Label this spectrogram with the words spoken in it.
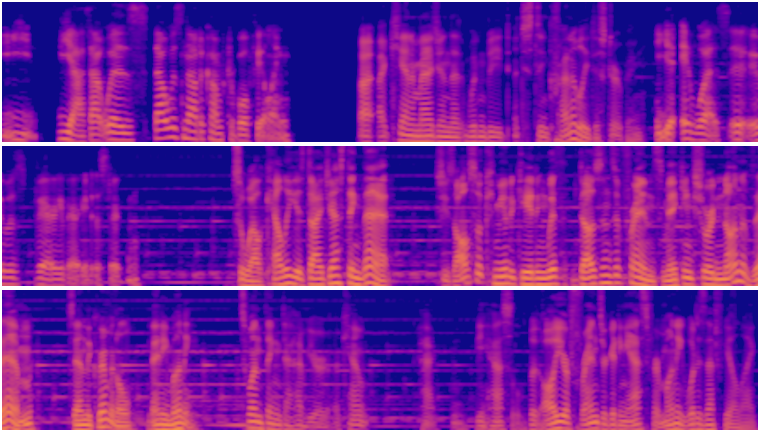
yeah, that was that was not a comfortable feeling. I, I can't imagine that wouldn't be just incredibly disturbing. Yeah, it was. It, it was very very disturbing. So while Kelly is digesting that, she's also communicating with dozens of friends, making sure none of them send the criminal any money. It's one thing to have your account hacked and be hassled, but all your friends are getting asked for money. What does that feel like?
